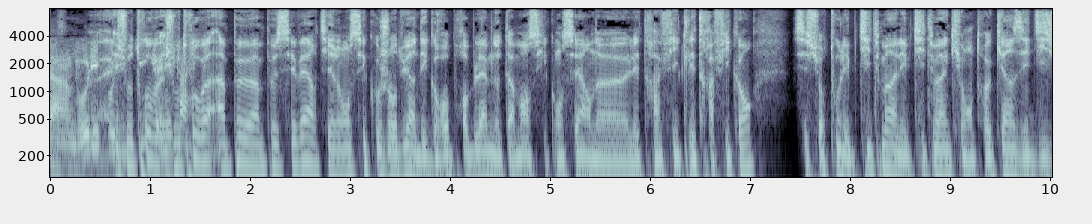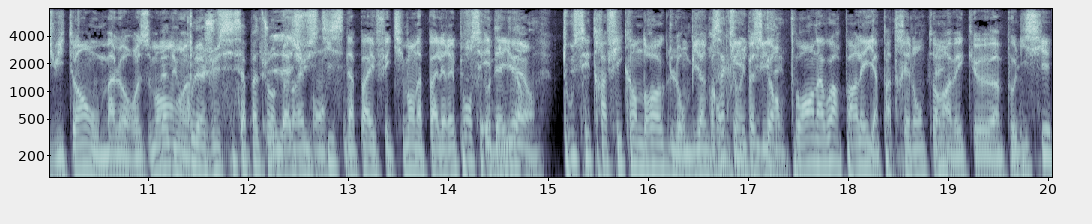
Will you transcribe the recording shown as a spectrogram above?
un volet politique. Je vous trouve, je vous trouve un peu, un peu sévère, Thierry. On sait qu'aujourd'hui, un des gros problèmes, notamment en ce qui concerne euh, les trafics, les trafiquants, c'est surtout les petites mains, les petites mains qui ont entre 15 et 18 ans, où malheureusement, Là, du coup, la justice n'a pas toujours la justice n'a pas effectivement n'a pas les réponses. Et d'ailleurs, tous ces trafiquants de drogue l'ont bien compris parce que pour en avoir parlé il y a pas très longtemps Oui. avec euh, un policier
